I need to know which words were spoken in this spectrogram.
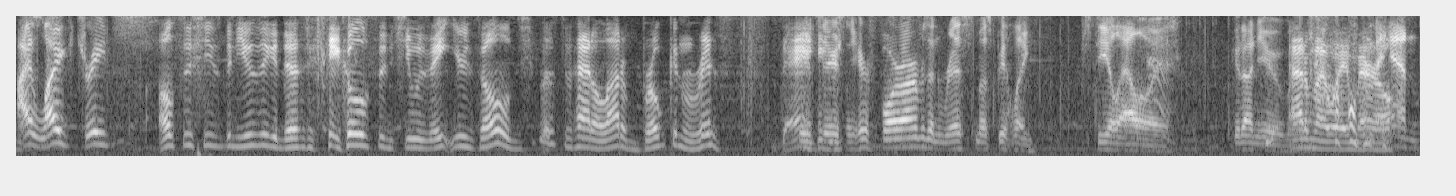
I like treats. Also, she's been using a Desert Eagle since she was eight years old. She must have had a lot of broken wrists. Dang. Dude, seriously, your forearms and wrists must be like steel alloy. Good on you. Out of my way, Oh, Meryl. man.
